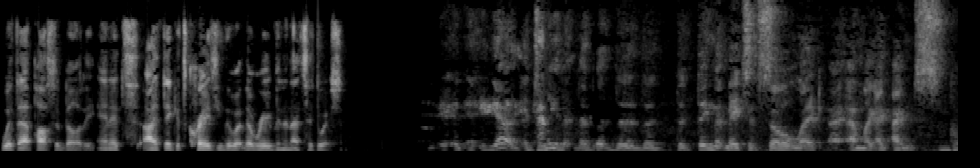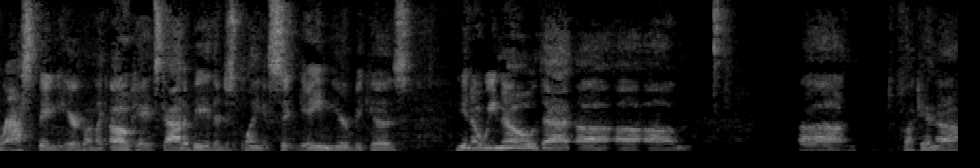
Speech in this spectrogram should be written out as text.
with that possibility, and it's I think it's crazy that, we're even in that situation. It- it- yeah, to me, the, the, the, the, the thing that makes it so like I, I'm like I, I'm grasping here, going like, oh, okay, it's got to be they're just playing a sick game here because, you know, we know that uh, uh, um, uh, fucking uh,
